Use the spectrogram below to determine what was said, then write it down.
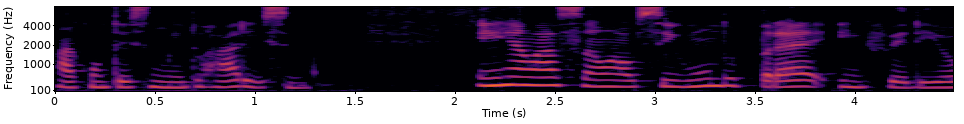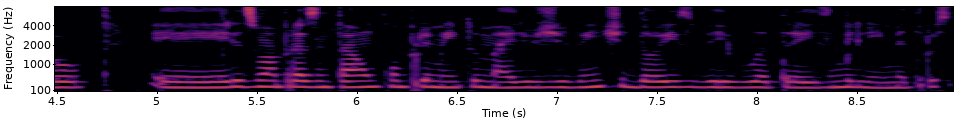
acontecimento raríssimo. Em relação ao segundo pré-inferior, eles vão apresentar um comprimento médio de 22,3 milímetros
